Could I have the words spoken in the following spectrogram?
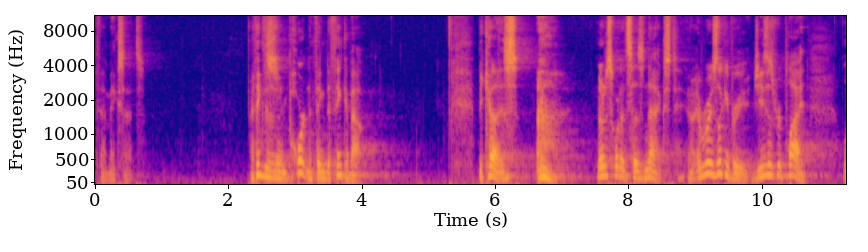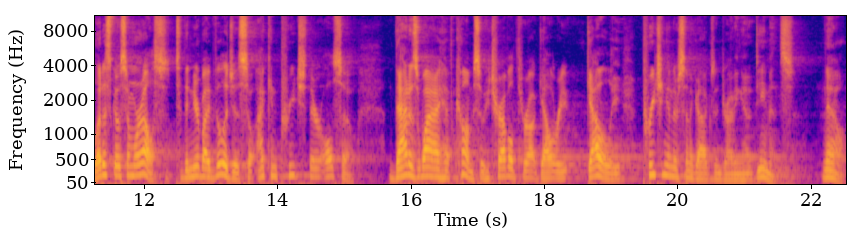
if that makes sense. I think this is an important thing to think about because notice what it says next. You know, everybody's looking for you. Jesus replied, let us go somewhere else, to the nearby villages, so I can preach there also. That is why I have come. So he traveled throughout Galilee, Galilee preaching in their synagogues and driving out demons. Now,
